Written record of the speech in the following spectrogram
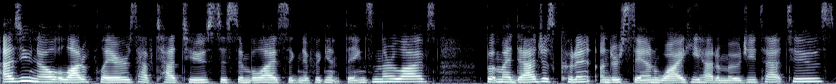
As you know, a lot of players have tattoos to symbolize significant things in their lives, but my dad just couldn't understand why he had emoji tattoos.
